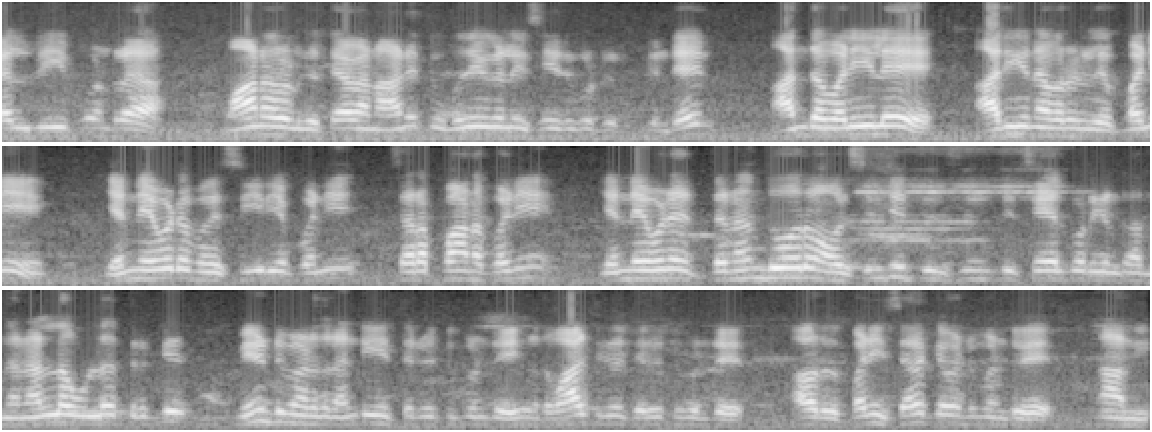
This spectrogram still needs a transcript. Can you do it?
கல்வி போன்ற மாணவர்களுக்கு தேவையான அனைத்து உதவிகளையும் செய்து கொண்டிருக்கின்றேன். அந்த வழியிலே அரியன் அவர்களுடைய பணி என்னை விட மிக சீரிய பணி சிறப்பான பணி என்னை விட தினந்தோறும் அவர் சிந்தித்து சிந்தித்து செயல்படுகின்ற அந்த நல்ல உள்ளத்திற்கு மீண்டும் எனது நன்றியை தெரிவித்துக் கொண்டு எனது வாழ்த்துக்களை தெரிவித்துக் கொண்டு அவரது பணி சிறக்க வேண்டும் என்று நான்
